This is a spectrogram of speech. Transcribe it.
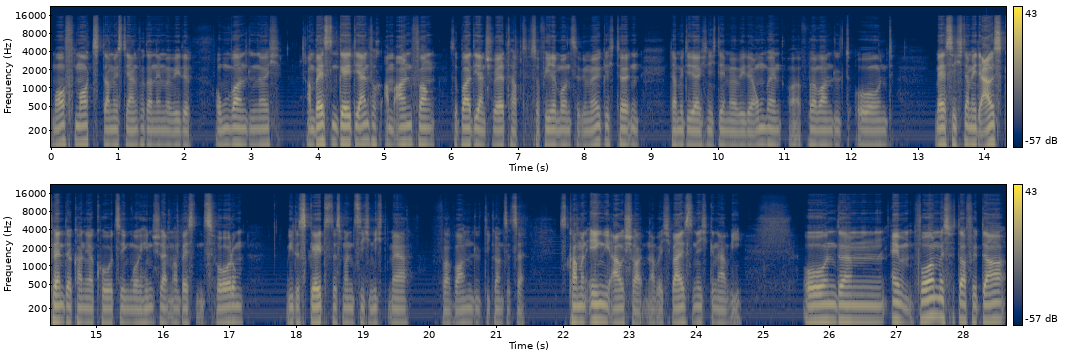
Morph-Mod, da müsst ihr einfach dann immer wieder umwandeln euch. Am besten geht ihr einfach am Anfang, sobald ihr ein Schwert habt, so viele Monster wie möglich töten, damit ihr euch nicht immer wieder umverwandelt und wer sich damit auskennt, der kann ja kurz irgendwo hinschreiben, am besten ins Forum, wie das geht, dass man sich nicht mehr verwandelt die ganze Zeit. Das kann man irgendwie ausschalten, aber ich weiß nicht genau wie. Und ähm, eben, Forum ist dafür da,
